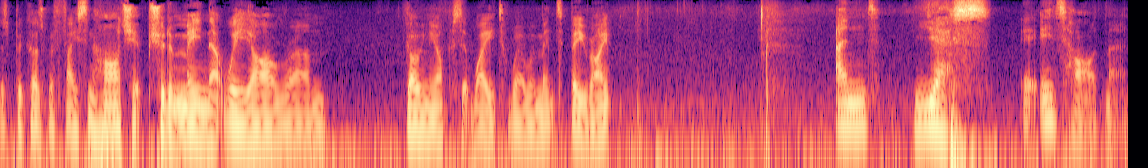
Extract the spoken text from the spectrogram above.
just because we're facing hardship shouldn't mean that we are um, going the opposite way to where we're meant to be, right? And yes, it is hard, man.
